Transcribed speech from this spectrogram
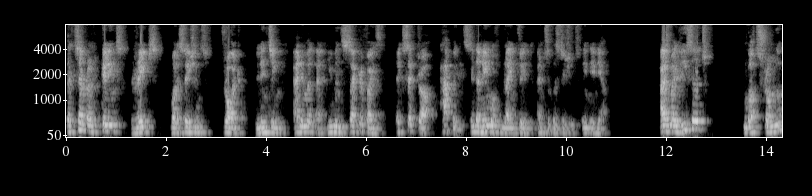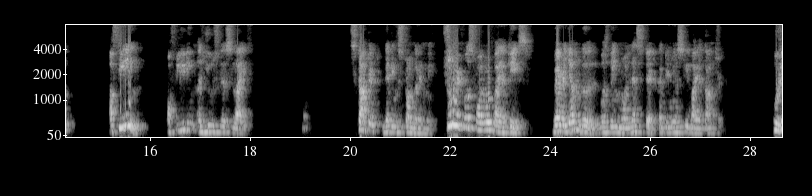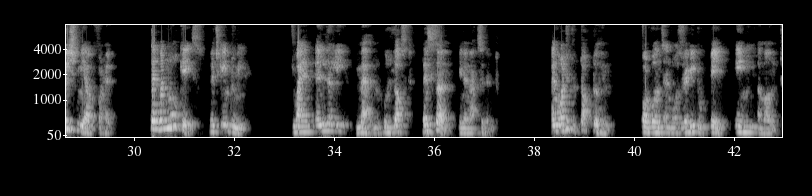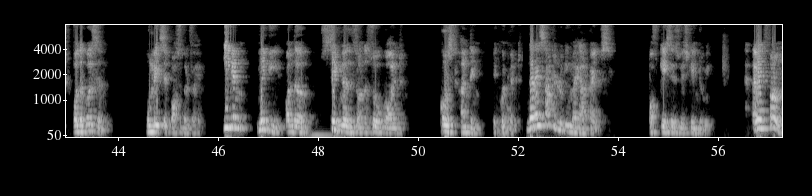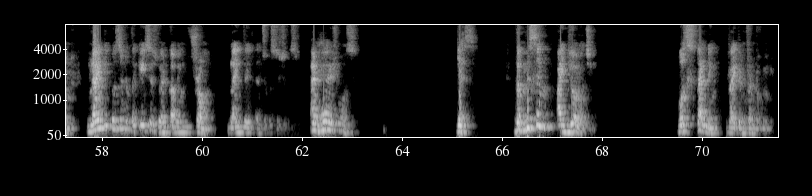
that several killings, rapes, molestations, fraud, lynching, animal and human sacrifice, etc. happens in the name of blind faith and superstitions in India. As my research got stronger, a feeling of leading a useless life started getting stronger in me. Soon it was followed by a case where a young girl was being molested continuously by a tantric who reached me out for help. Then one more case which came to me by an elderly man who lost his son in an accident and wanted to talk to him for once and was ready to pay any amount for the person who makes it possible for him. Even maybe on the signals on the so-called ghost hunting equipment. Then I started looking my archives of cases which came to me. And I found 90% of the cases were coming from blind faith and superstitions. And here it was. Yes, the missing ideology was standing right in front of me.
